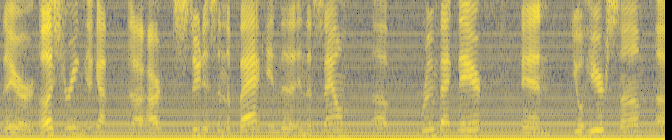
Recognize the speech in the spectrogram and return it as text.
They are ushering. They got uh, our students in the back in the in the sound uh, room back there, and you'll hear some uh,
